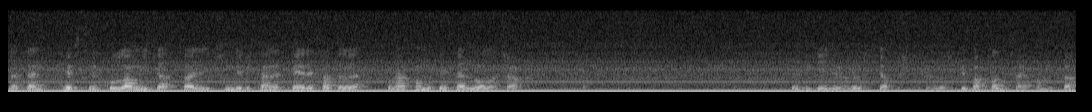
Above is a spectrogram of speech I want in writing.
Zaten hepsini kullanmayacağız. Sadece içinde bir tane tr satırı bırakmamız yeterli olacak. Şöyle geliyoruz. Yapıştırıyoruz. Bir bakalım sayfamıza.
